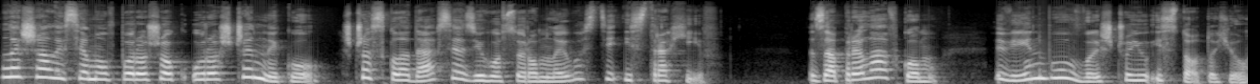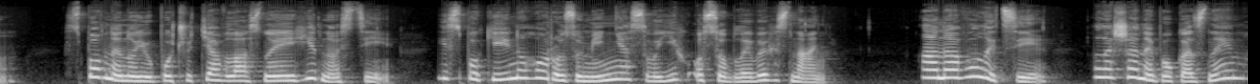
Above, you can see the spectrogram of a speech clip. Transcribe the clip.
лишалися, мов порошок у розчиннику, що складався з його соромливості і страхів. За прилавком він був вищою істотою, сповненою почуття власної гідності і спокійного розуміння своїх особливих знань. А на вулиці лише непоказним,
